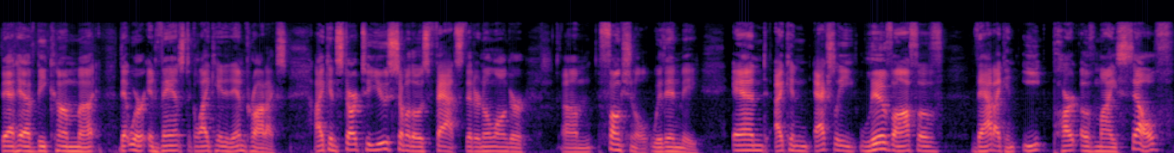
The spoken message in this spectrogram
that have become uh, that were advanced glycated end products. I can start to use some of those fats that are no longer um, functional within me, and I can actually live off of that. I can eat part of myself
